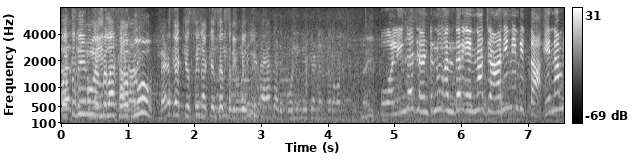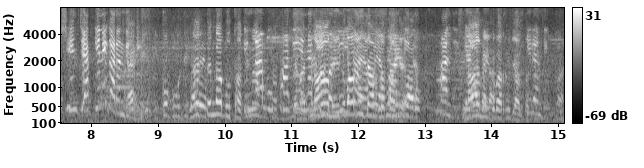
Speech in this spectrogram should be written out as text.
ਪਤਨੀ ਨੂੰ ਐਮਐਲਏ ਸਾਹਿਬ ਨੂੰ ਕਿ ਕਿਸੇ ਨਾ ਕਿਸੇ ਤਰੀਕੇ ਦੇ ਪੋਲਿੰਗ ਏਜੰਟ ਨੂੰ ਅੰਦਰ ਇੰਨਾ ਜਾਣ ਹੀ ਨਹੀਂ ਦਿੱਤਾ। ਇਹਨਾਂ ਮਸ਼ੀਨ ਚੈੱਕ ਹੀ ਨਹੀਂ ਕਰਨ ਦਿੱਤੀ। ਇਹ ਤਿੰਨਾਂ ਬੂਥਾਂ ਤੇ। ਕਿੰਨਾ ਬੂਥਾਂ ਤੇ ਇਹਨਾਂ ਨਾ ਨੂੰ ਉਮੀਦਵਾਰ ਨੂੰ ਜਾਣ ਦਿੱਤਾ ਗਿਆ। ਹਾਂਜੀ ਨਾ ਉਮੀਦਵਾਰ ਨੂੰ ਜਾਣ ਦਿੱਤਾ। ਕਿਰਨਦੀਪ ਕੌਰ।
